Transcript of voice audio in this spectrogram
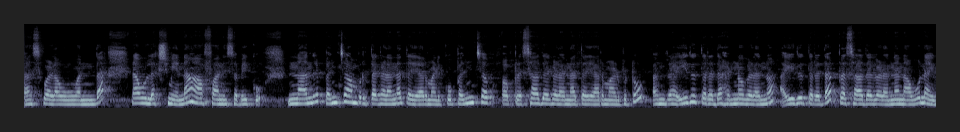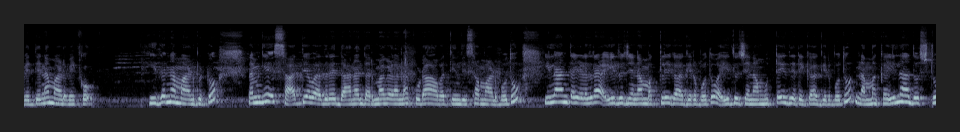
ದಾಸವಾಳ ಹೂವಿಂದ ನಾವು ಲಕ್ಷ್ಮಿಯನ್ನು ಆಹ್ವಾನಿಸಬೇಕು. ಅಂದರೆ ಪಂಚಾಮೃತಗಳನ್ನು ತಯಾರು ಮಾಡಬೇಕು ಪಂಚ ಪ್ರಸಾದಗಳನ್ನು ತಯಾರು ಮಾಡಿಬಿಟ್ಟು, ಅಂದರೆ ಐದು ಥರದ ಹಣ್ಣುಗಳನ್ನು, ಐದು ಥರದ ಪ್ರಸಾದಗಳನ್ನು ನಾವು ನೈವೇದ್ಯನ ಮಾಡಬೇಕು. ಇದನ್ನು ಮಾಡಿಬಿಟ್ಟು ನಮಗೆ ಸಾಧ್ಯವಾದರೆ ದಾನ ಧರ್ಮಗಳನ್ನು ಕೂಡ ಆವತ್ತಿನ ದಿವಸ ಮಾಡ್ಬೋದು. ಇಲ್ಲ ಅಂತ ಹೇಳಿದ್ರೆ ಐದು ಜನ ಮಕ್ಕಳಿಗಾಗಿರ್ಬೋದು ಐದು ಜನ ಮುತ್ತೈದೆಯರಿಗಾಗಿರ್ಬೋದು ನಮ್ಮ ಕೈಲಾದಷ್ಟು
